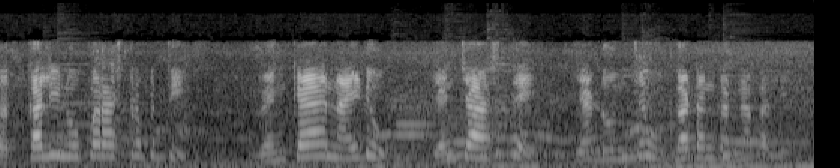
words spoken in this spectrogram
तत्कालीन उपराष्ट्रपती व्यंकय्या नायडू यांच्या हस्ते या डोमचे उद्घाटन करण्यात आले.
